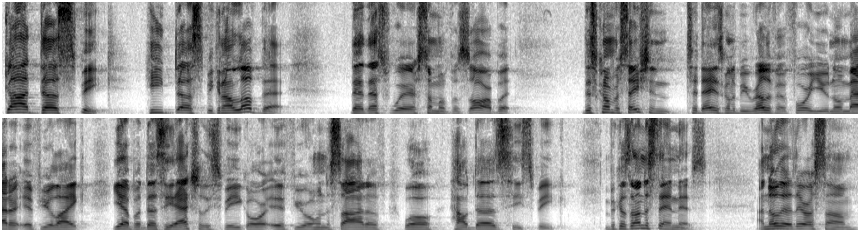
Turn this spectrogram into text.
God does speak. He does speak. And I love that. That that's where some of us are. But this conversation today is going to be relevant for you no matter if you're like, yeah, but does he actually speak? Or if you're on the side of, well, how does he speak? Because understand this. I know that there are some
